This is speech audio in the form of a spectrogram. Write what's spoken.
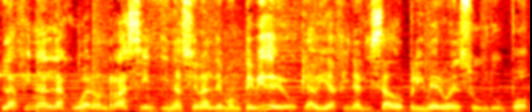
La final la jugaron Racing y Nacional de Montevideo, que había finalizado primero en su grupo.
